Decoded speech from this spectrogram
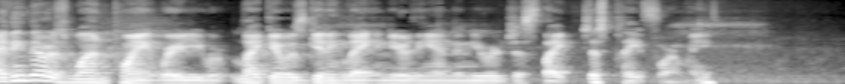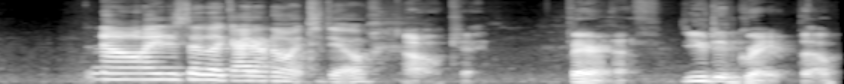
I think there was one point where you were like, it was getting late and near the end, and you were just like, just play for me. No, I just said like I don't know what to do. Oh, okay. Fair enough. You did great, though.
